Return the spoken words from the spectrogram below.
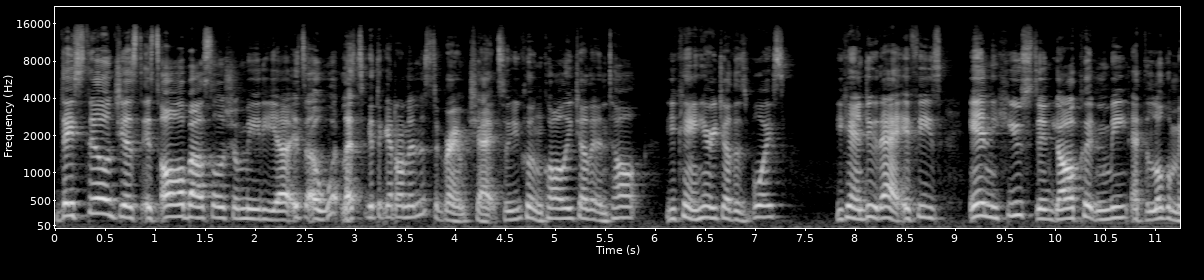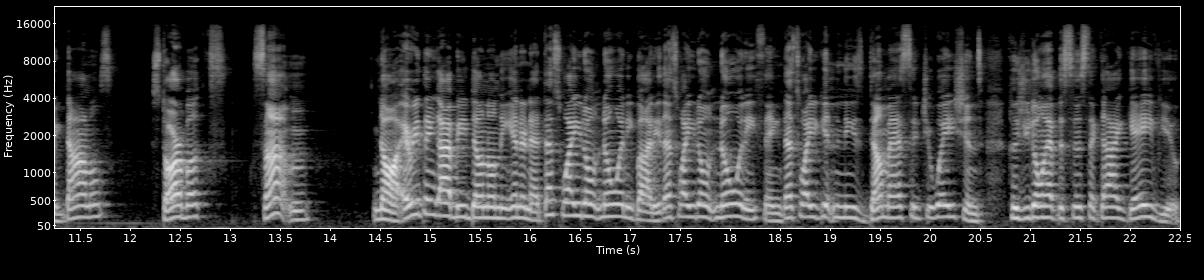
they still just it's all about social media. It's a what? Let's get together on an Instagram chat. So you couldn't call each other and talk. You can't hear each other's voice. You can't do that. If he's in Houston, y'all couldn't meet at the local McDonald's, Starbucks, something. No, everything gotta be done on the internet. That's why you don't know anybody. That's why you don't know anything. That's why you're getting in these dumbass situations because you don't have the sense that God gave you.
